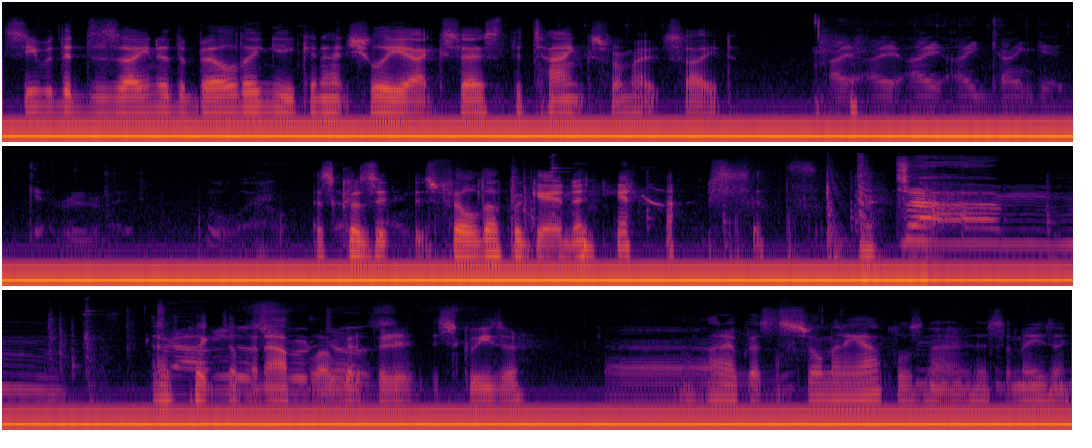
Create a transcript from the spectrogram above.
See, with the design of the building, you can actually access the tanks from outside. I I, I, I can't get get rid of it. Oh well. It's because that's it's filled up again in your absence. Damn. I've picked up an apple. I'm going to put it in the squeezer. Man, I've got so many apples now. That's amazing.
